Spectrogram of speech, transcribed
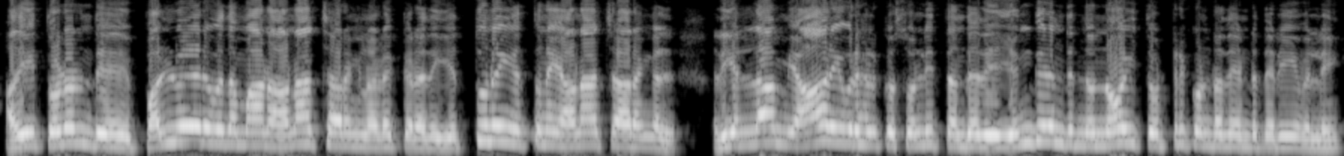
அதைத் தொடர்ந்து பல்வேறு விதமான அனாச்சாரங்கள் நடக்கிறது. எத்துணை எத்துணை அனாச்சாரங்கள். அது எல்லாம் யார் இவர்களுக்கு சொல்லித் தந்தது? எங்கிருந்து இந்த நோய் தொற்றிக்கொண்டது என்று தெரியவில்லை.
